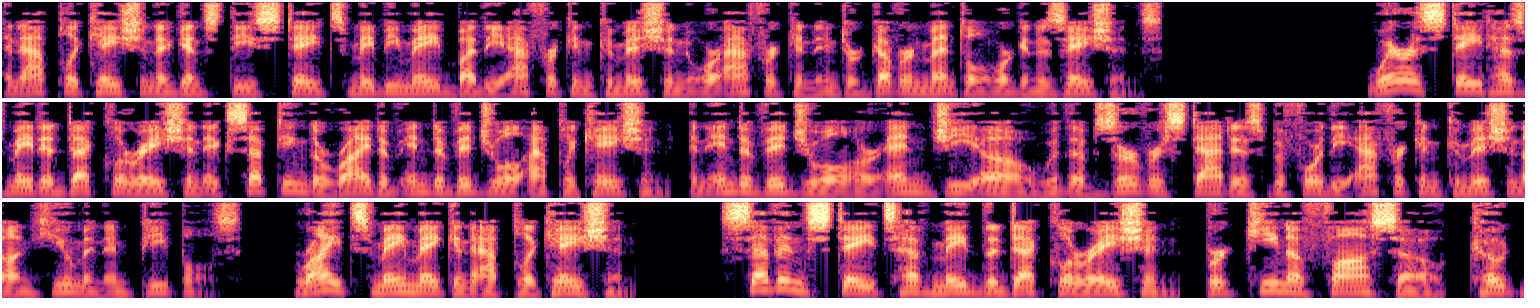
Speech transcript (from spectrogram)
An application against these states may be made by the African Commission or African Inter governmental organizations. Where a state has made a declaration accepting the right of individual application, an individual or NGO with observer status before the African Commission on Human and Peoples' Rights may make an application. Seven states have made the declaration, Burkina Faso, Côte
